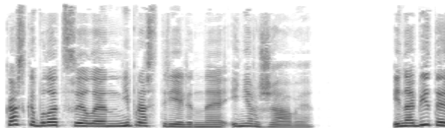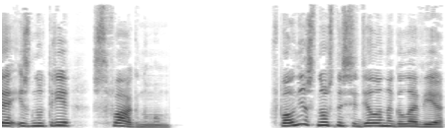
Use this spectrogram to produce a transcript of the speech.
Каска была целая, не простреленная и не ржавая, и набитая изнутри сфагнумом. Вполне сносно сидела на голове,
